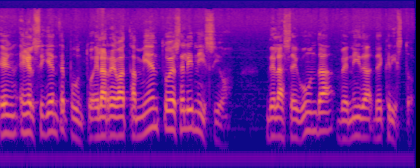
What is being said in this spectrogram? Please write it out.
en, en el siguiente punto, el arrebatamiento es el inicio de la segunda venida de Cristo.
